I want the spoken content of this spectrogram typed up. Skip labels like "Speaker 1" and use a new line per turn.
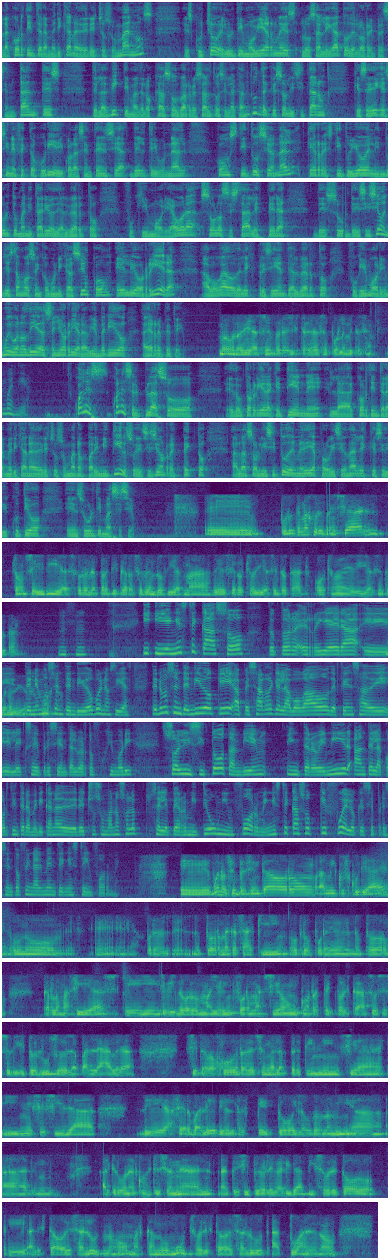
La Corte Interamericana de Derechos Humanos escuchó el último viernes los alegatos de los representantes de las víctimas de los casos Barrios Altos y La Cantuta que solicitaron que se deje sin efecto jurídico la sentencia del Tribunal Constitucional que restituyó el indulto humanitario de Alberto Fujimori. Ahora solo se está a la espera de su decisión. Ya estamos en comunicación con Helio Riera, abogado del expresidente Alberto Fujimori. Muy buenos días, señor Riera. Bienvenido a RPP.
Muy buenos días, señor periodista. Gracias por la invitación.
Buen día.
¿Cuál es, cuál es el plazo, eh, doctor Riera, que tiene la Corte Interamericana de Derechos Humanos para emitir su decisión respecto a la solicitud de medidas provisionales que se discutió en su última sesión?
Eh, por un tema jurisprudencial son seis días, pero en la práctica resuelven dos días más, debe ser ocho días en total, ocho o nueve días en total.
Y, en este caso, doctor Riera, eh, tenemos entendido, buenos días, tenemos entendido que a pesar de que el abogado defensa del ex presidente Alberto Fujimori solicitó también intervenir ante la Corte Interamericana de Derechos Humanos, solo se le permitió un informe. En este caso, ¿qué fue lo que se presentó finalmente en este informe?
Eh, bueno, se presentaron amicus curiae, uno eh, por el, el, doctor Nakazaki, otro por el doctor Carlos Macías, eh, se brindó mayor información con respecto al caso, se solicitó el uso de la palabra, se trabajó en relación a la pertinencia y necesidad de hacer valer el respeto y la autonomía al, Tribunal Constitucional, al principio de legalidad y sobre todo eh, al estado de salud, ¿no? Marcando mucho el estado de salud actual, ¿no?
